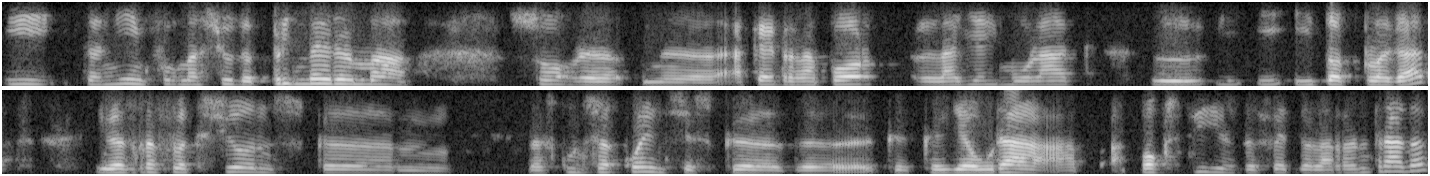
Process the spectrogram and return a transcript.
i tenir informació de primera mà sobre eh, aquest rapport, la llei Molac i, i, i tot plegat, i les reflexions que, les conseqüències que, de, que, que hi haurà a, a pocs dies de fet de la rentrada,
